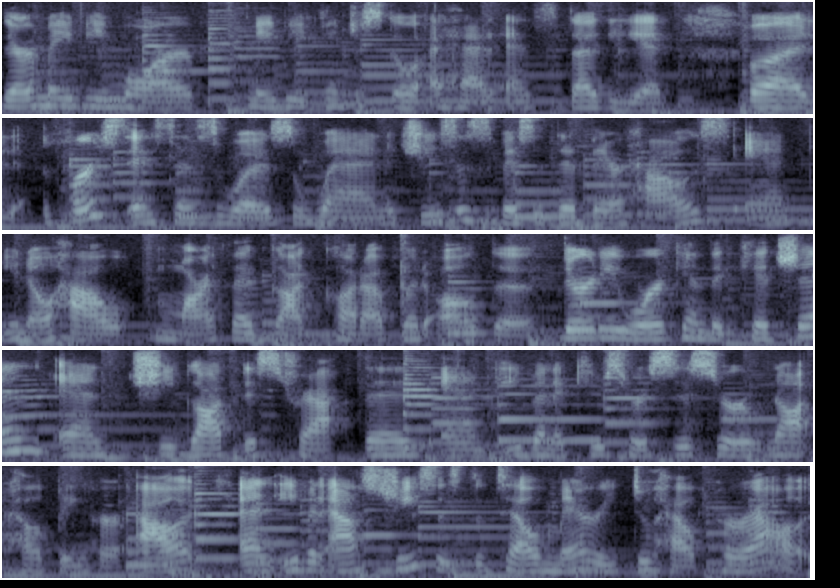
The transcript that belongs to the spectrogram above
there may be more. Maybe you can just go ahead and study it. But the first instance was when Jesus visited their house, and you know how Martha got caught up with all the dirty work in the kitchen, and she got distracted and even accused her sister of not helping her out, and even asked Jesus to tell Mary to help her out.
